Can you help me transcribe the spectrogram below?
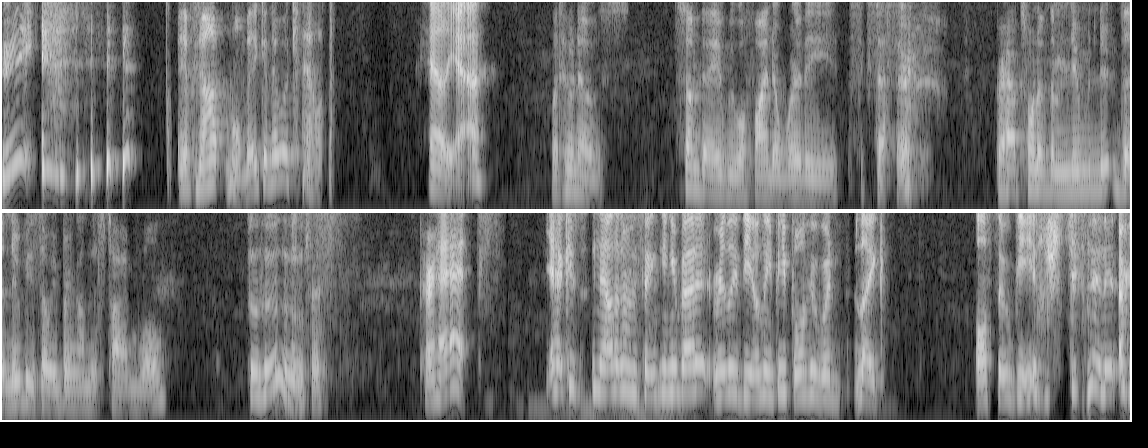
If not, we'll make a new account. Hell yeah. But who knows? Someday we will find a worthy successor. Perhaps one of the new the newbies that we bring on this time will Ooh, interest. perhaps. Yeah, because now that I'm thinking about it, really the only people who would like also be interested in it are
